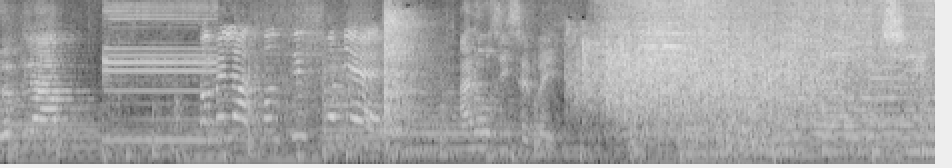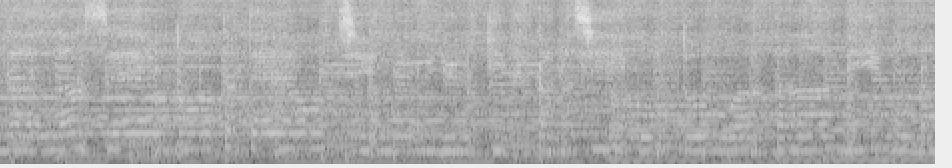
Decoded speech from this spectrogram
Le clap là, 36 première Allons-y, Cédric. しならせ音立て落ちぬ雪悲しいことは何もない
